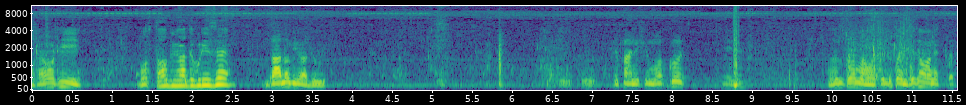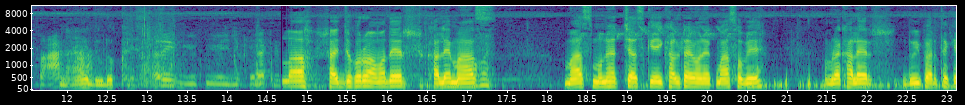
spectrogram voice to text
মোটামুটি বস্তাও বিবাদে উড়িয়েছে জালও বিবাদে উড়ি পানি সে মক কর। তোমার মামা কিন্তু পানি থেকে অনেক না দুটো খাইছে আরে রাখতে আল্লাহ সাহায্য করো আমাদের খালে মাছ। মাছ মনে হচ্ছে আজকে এই খালটায় অনেক মাছ হবে। আমরা খালের দুই পার থেকে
